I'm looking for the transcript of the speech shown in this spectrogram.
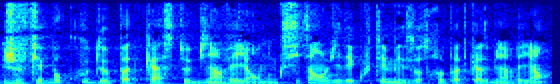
Je fais beaucoup de podcasts bienveillants, donc si tu as envie d'écouter mes autres podcasts bienveillants,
